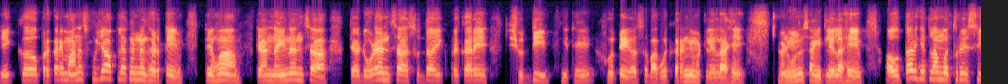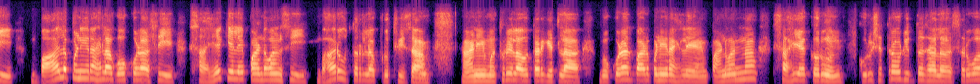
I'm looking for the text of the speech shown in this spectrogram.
एक प्रकारे मानस पूजा आपल्याकडनं घडते तेव्हा त्या नयनांचा त्या डोळ्यांचा सुद्धा एक प्रकारे शुद्धी इथे होते असं भागवतकरांनी म्हटलेलं आहे. आणि म्हणून सांगितलेलं आहे अवतार घेतला मथुरेसी बालपणी राहिला गोकुळासी सहाय्य केले पांडवांशी भार उतरला पृथ्वीचा आणि मथुरेला अवतार घेतला. गोकुळात बाळपणी राहिले. पांडवांना सहाय्य करून कुरुक्षेत्रावर युद्ध झालं. सर्व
